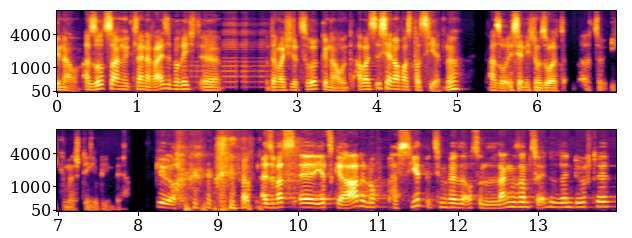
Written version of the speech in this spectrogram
Genau, also sozusagen ein kleiner Reisebericht. Äh, und dann war ich wieder zurück, genau. Und, aber es ist ja noch was passiert, ne? Also ist ja nicht nur so, als, als E-Commerce stehen geblieben wäre. Genau. also was äh, jetzt gerade noch passiert, beziehungsweise auch so langsam zu Ende sein dürfte,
